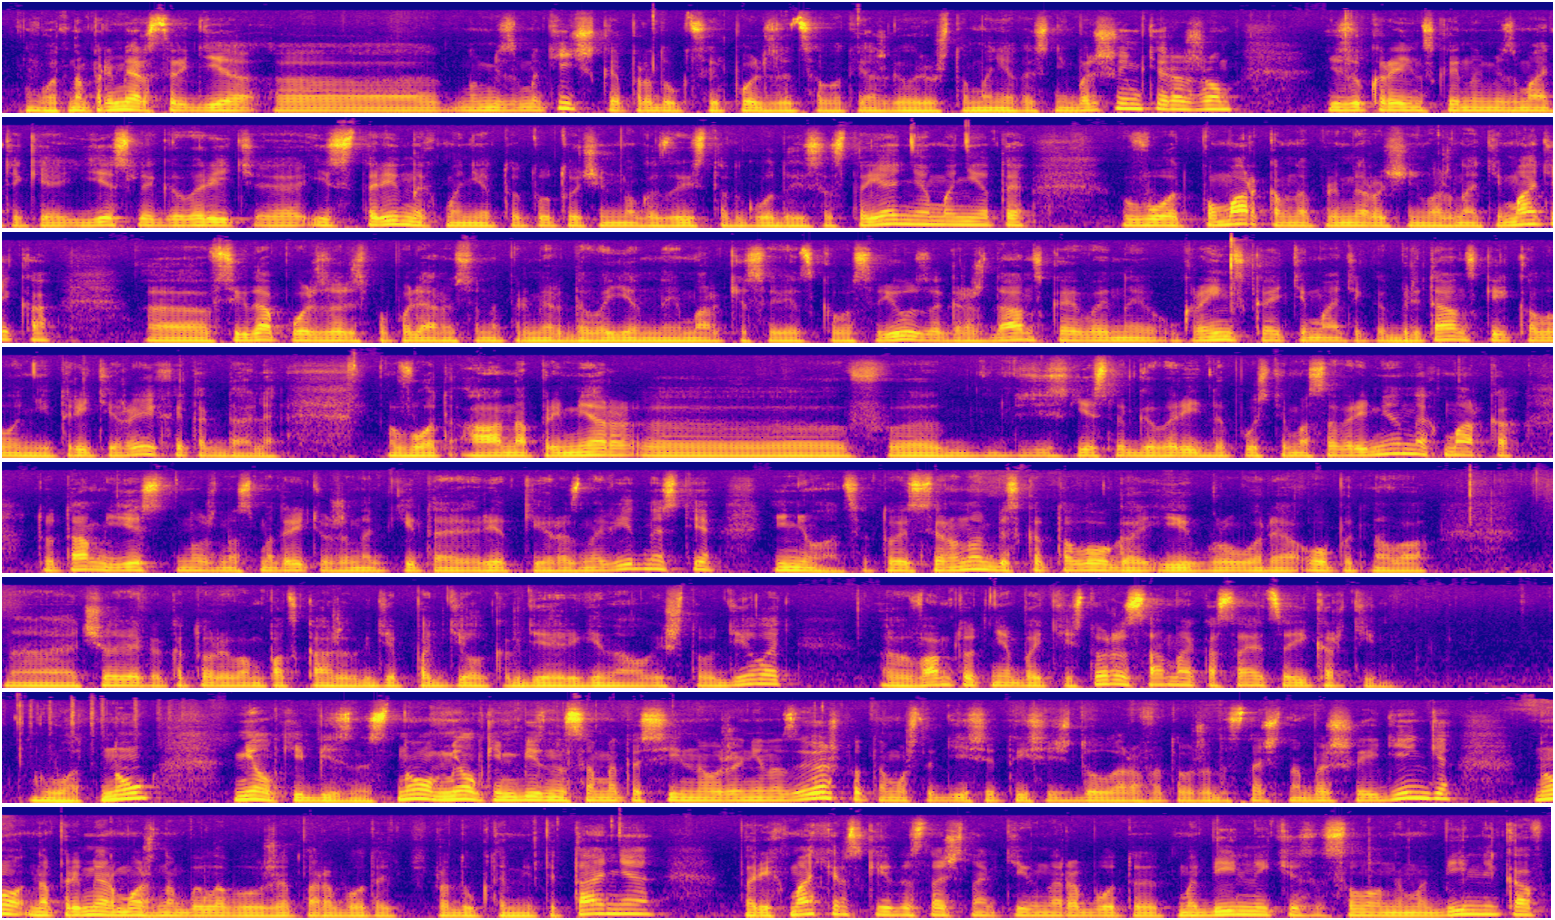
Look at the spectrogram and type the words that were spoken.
Вот, например, среди э, нумизматической продукции пользуется, вот я же говорю, что монеты с небольшим тиражом из украинской нумизматики. Если говорить э, из старинных монет, то тут очень много зависит от года и состояния монеты. Вот, по маркам, например, очень важна тематика. Э, всегда пользовались популярностью, например, довоенные марки Советского Союза, гражданской войны, украинская тематика, британские колонии, Третий Рейх и так далее. Вот. А, например, э, если говорить, допустим, о современных марках, то там есть, нужно смотреть уже на какие-то редкие разновидности и нюансы. То есть все равно без каталога и, грубо говоря, опытного э, человека, который вам подскажет, где подделка, где оригинал и что делать, вам тут не обойтись. То же самое касается и картин. Вот. Ну, мелкий бизнес. Но мелким бизнесом это сильно уже не назовешь, потому что 10 тысяч долларов это уже достаточно большие деньги. Но, например, можно было бы уже поработать с продуктами питания, парикмахерские достаточно активно работают, мобильники, салоны мобильников,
